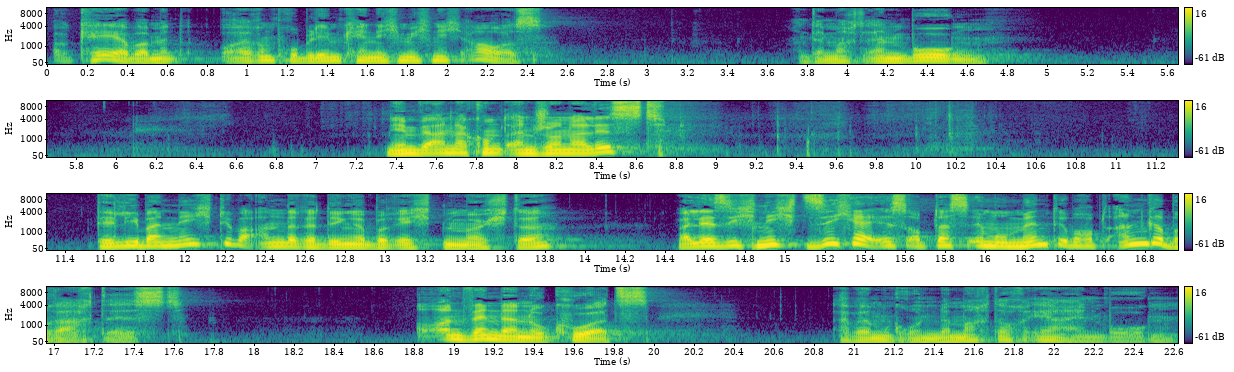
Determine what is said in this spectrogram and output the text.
okay, aber mit eurem Problem kenne ich mich nicht aus. Und er macht einen Bogen. Nehmen wir an, da kommt ein Journalist, der lieber nicht über andere Dinge berichten möchte, weil er sich nicht sicher ist, ob das im Moment überhaupt angebracht ist. Und wenn dann nur kurz. Aber im Grunde macht auch er einen Bogen.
